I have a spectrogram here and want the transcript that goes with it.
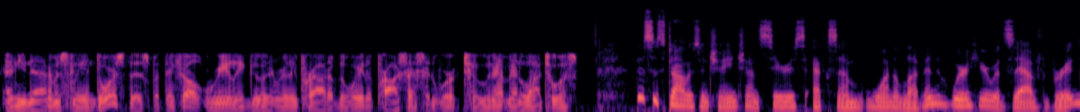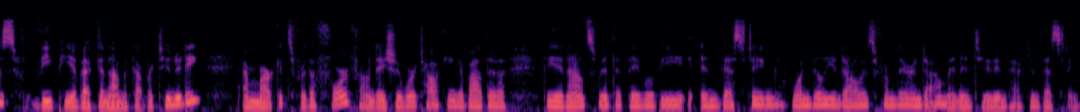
and unanimously endorsed this, but they felt really good and really proud of the way the process had worked too, and that meant a lot to us. This is Dollars and Change on Sirius XM 111. We're here with Xav Briggs, VP of Economic Opportunity and Markets for the Ford Foundation. We're talking about the, the announcement that they will be investing $1 billion from their endowment into impact investing.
